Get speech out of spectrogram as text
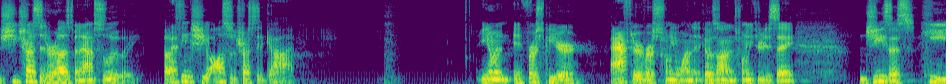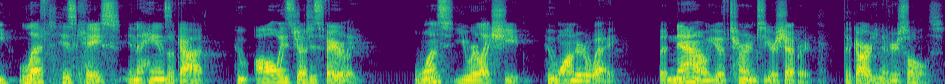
She trusted her husband, absolutely. But I think she also trusted God you know, in, in 1 Peter, after verse 21, it goes on in 23 to say, Jesus, he left his case in the hands of God, who always judges fairly. Once you were like sheep who wandered away, but now you have turned to your shepherd, the guardian of your souls.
